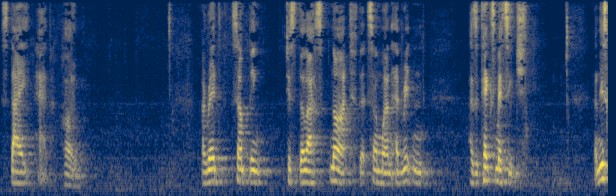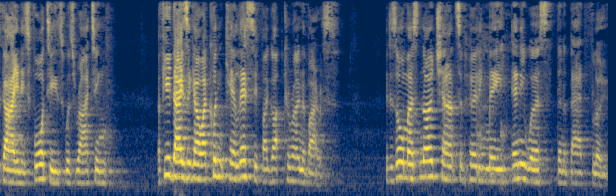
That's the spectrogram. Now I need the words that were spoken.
stay at home. I read something just the last night that someone had written as a text message. And this guy in his 40s was writing, A few days ago, I couldn't care less if I got coronavirus. It is almost no chance of hurting me any worse than a bad flu.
